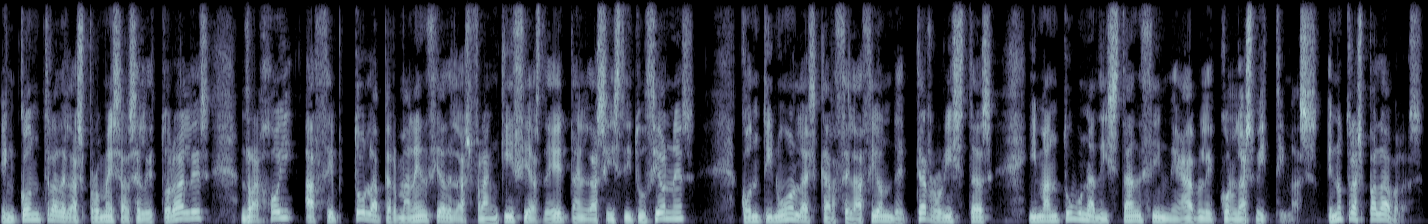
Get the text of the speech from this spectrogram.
En contra de las promesas electorales, Rajoy aceptó la permanencia de las franquicias de ETA en las instituciones, continuó la escarcelación de terroristas y mantuvo una distancia innegable con las víctimas. En otras palabras,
